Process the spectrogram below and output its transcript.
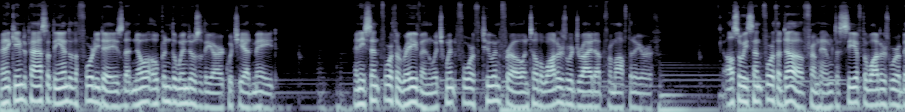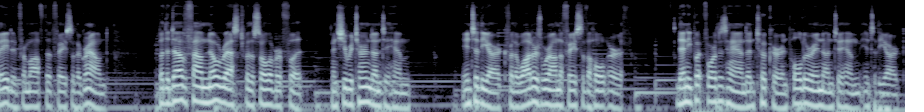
And it came to pass at the end of the forty days that Noah opened the windows of the ark which he had made. And he sent forth a raven, which went forth to and fro until the waters were dried up from off the earth. Also he sent forth a dove from him to see if the waters were abated from off the face of the ground. But the dove found no rest for the sole of her foot, and she returned unto him into the ark, for the waters were on the face of the whole earth. Then he put forth his hand, and took her, and pulled her in unto him into the ark.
